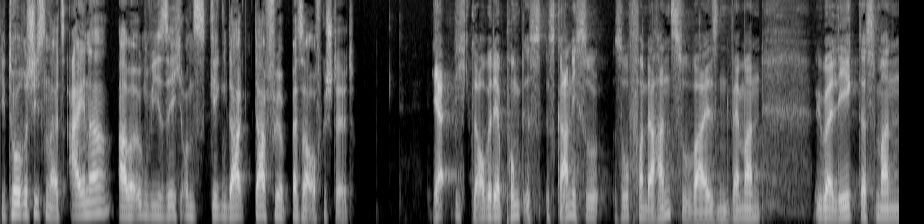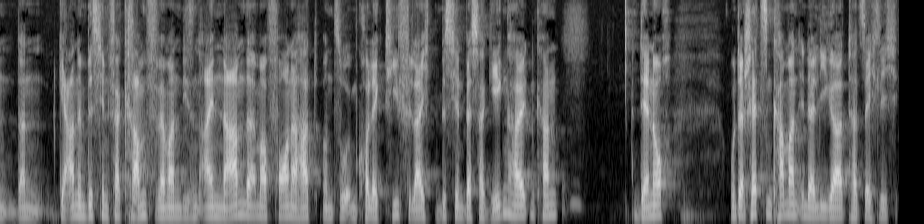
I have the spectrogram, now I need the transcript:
die Tore schießen als einer, aber irgendwie sehe ich uns gegen da, dafür besser aufgestellt. Ja, ich glaube, der Punkt ist, ist gar nicht so, so von der Hand zu weisen, wenn man überlegt, dass man dann gerne ein bisschen verkrampft, wenn man diesen einen Namen da immer vorne hat und so im Kollektiv vielleicht ein bisschen besser gegenhalten kann. Dennoch unterschätzen kann man in der Liga tatsächlich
